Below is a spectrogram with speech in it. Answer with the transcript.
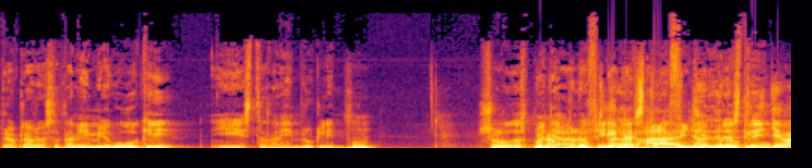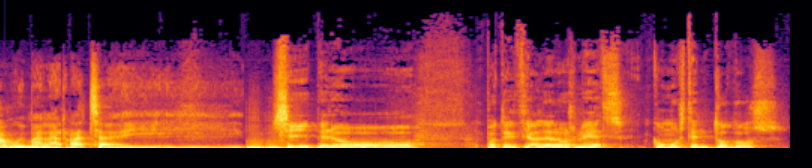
pero claro, está también Milwaukee y está también Brooklyn. Solo dos. Bueno, Brooklyn, a la, a está, la final Brooklyn este. lleva muy mala racha y, y- Sí, pero potencial de los Nets, como estén todos,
